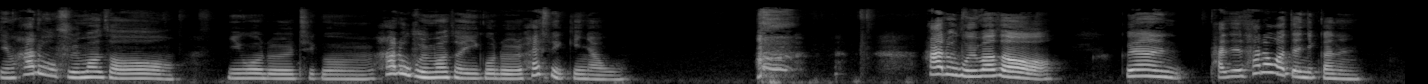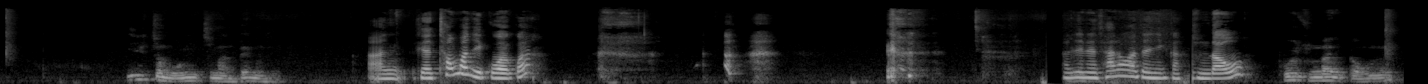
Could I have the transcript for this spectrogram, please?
지금 하루 굶어서 이거를 지금 하루 굶어서 이거를 할 수 있겠냐고. 하루 굶어서 그냥 바지 사러 가자니까는 1.5인치만 빼면 돼. 안 그냥 청바지 입고 갈 거야? 바지를 사러 가자니까 준다고? 보여준다니까 오늘.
